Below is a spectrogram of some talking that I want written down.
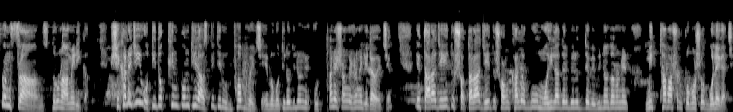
ধরুন ফ্রান্স, ধরুন আমেরিকা সেখানে যে অতি দক্ষিণপন্থী রাজনীতির উদ্ভব হয়েছে এবং অতি উত্থানের সঙ্গে সঙ্গে যেটা হয়েছে, যে তারা যেহেতু তারা যেহেতু সংখ্যালঘু মহিলাদের বিরুদ্ধে বিভিন্ন ধরনের মিথ্যা ভাষণ ক্রমশ বলে গেছে।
